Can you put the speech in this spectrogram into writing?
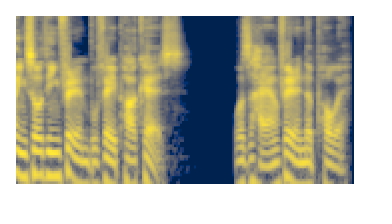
欢迎收听《废人不废》Podcast，我是海洋废人的 Po 哎。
